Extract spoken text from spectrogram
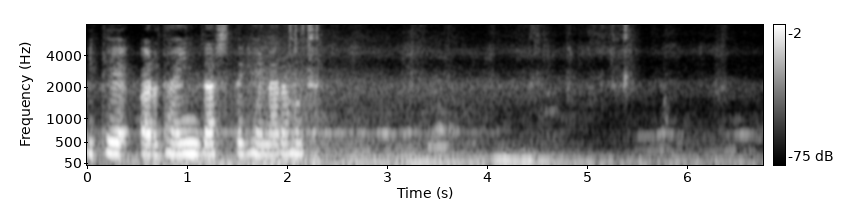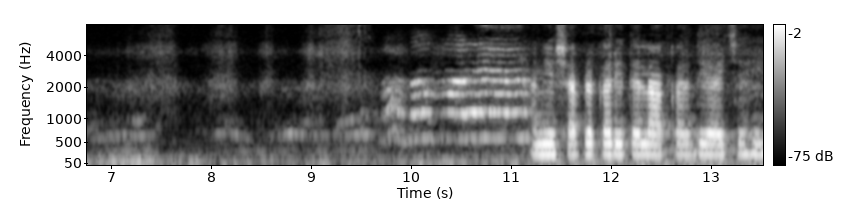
इथे अर्धा इंच जास्त घेणार आहोत. आणि अशा प्रकारे त्याला आकार द्यायचे आहे.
